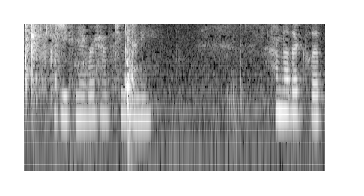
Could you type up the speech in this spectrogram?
Because you can never have too many. another clip.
